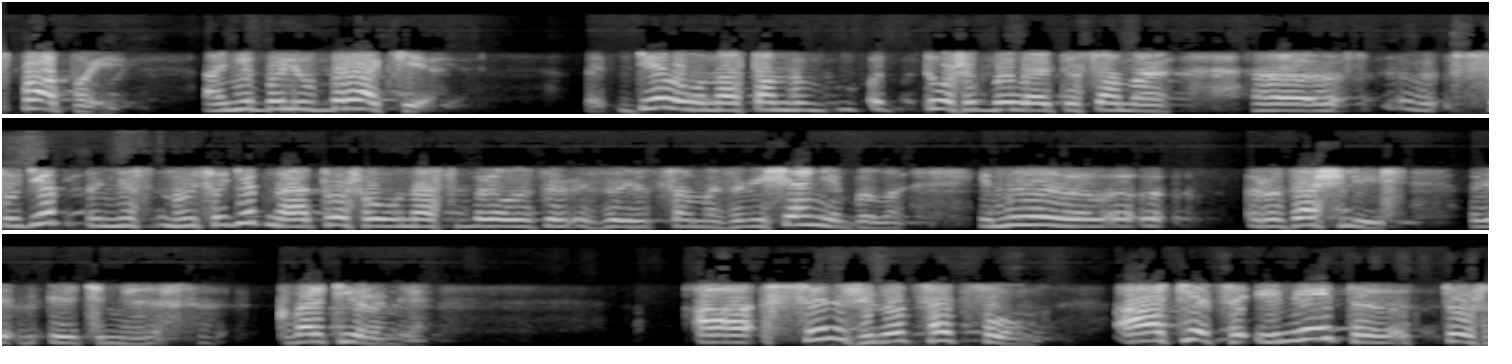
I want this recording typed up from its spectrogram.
с папой. Они были в браке. Дело у нас там тоже было это самое э, не, ну, судебное, а то, что у нас было самое завещание было, и мы э, э, разошлись э, этими квартирами. А сын живет с отцом. А отец имеет тоже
